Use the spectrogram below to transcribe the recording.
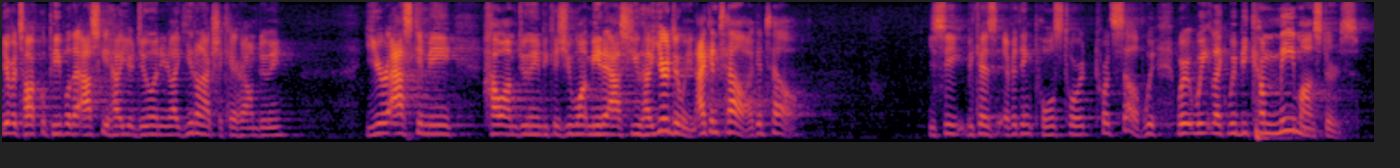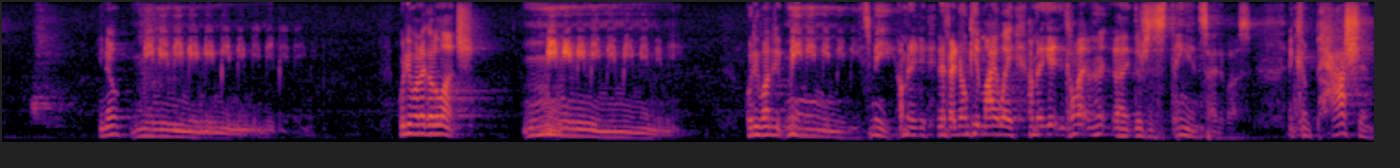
You ever talk with people that ask you how you're doing? And you're like, you don't actually care how I'm doing. You're asking me how I'm doing because you want me to ask you how you're doing. I can tell. I can tell. You see, because everything pulls toward towards self. We, we, we like we become me monsters. You know, me, me, me, me, me, me, me, me, me, me, me. Where do you want to go to lunch? Me, me, me, me, me, me, me, me, me. What do you want to do? Me, me, me, me, me. It's me. I'm gonna do. And if I don't get my way, I'm gonna get. Come on. There's this thing inside of us, and compassion,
